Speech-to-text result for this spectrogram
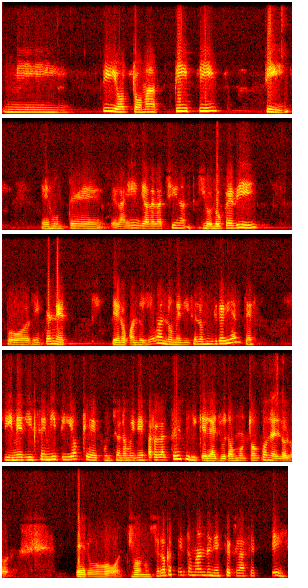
mi tío toma Titi Tea, es un té de la India, de la China, yo lo pedí por internet, pero cuando llega no me dice los ingredientes. Sí me dice mi tío que funciona muy bien para la artritis y que le ayuda un montón con el dolor. Pero yo no sé lo que estoy tomando en este clase té.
